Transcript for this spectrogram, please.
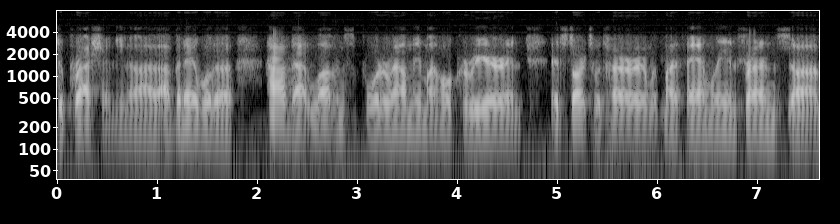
depression. You know, I, I've been able to have that love and support around me my whole career, and it starts with her and with my family and friends. Uh,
